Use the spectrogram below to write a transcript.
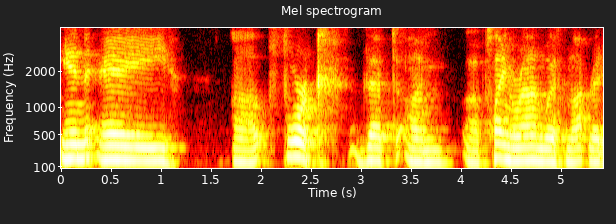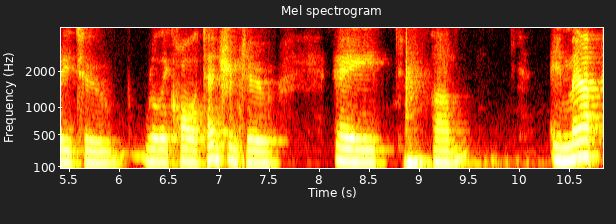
in a uh, fork that I'm uh, playing around with, not ready to really call attention to, a, um, a map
